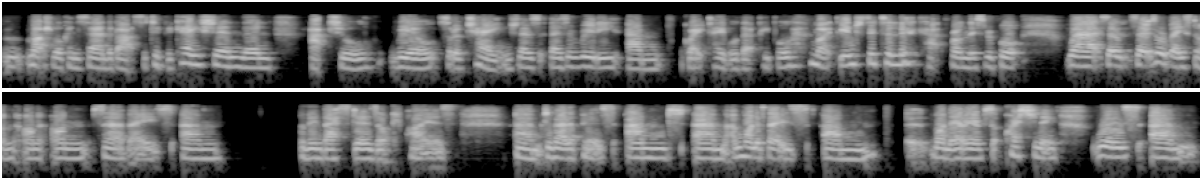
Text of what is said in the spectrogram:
much more concerned about certification than actual real sort of change. There's there's a really um, great table that people might be interested to look at from this report, where so so it's all based on on on surveys um, of investors, occupiers, um, developers, and um, and one of those um, uh, one area of, sort of questioning was um,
